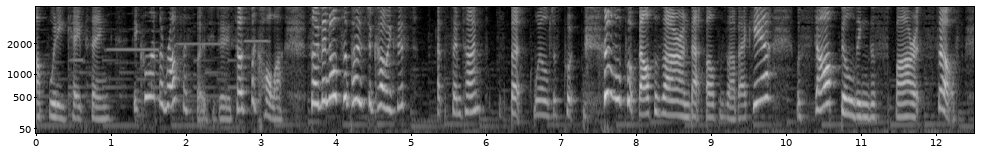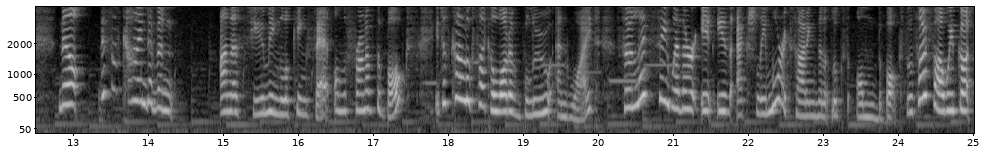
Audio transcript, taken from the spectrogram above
upwoody cape thing. Do you call it the ruff? I suppose you do. So it's the collar. So they're not supposed to coexist at the same time, but we'll just put we'll put Balthazar and Bat Balthazar back here. We'll start building the spa itself. Now, this is kind of an unassuming looking set on the front of the box. It just kind of looks like a lot of blue and white. So let's see whether it is actually more exciting than it looks on the box. And so far we've got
